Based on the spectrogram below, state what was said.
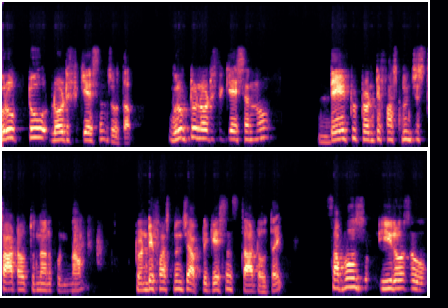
గ్రూప్ టూ నోటిఫికేషన్ చూద్దాం. Group two notification date twenty first నుంచి స్టార్ట్ అవుతుంది అనుకుంటున్నాం. ట్వంటీ ఫస్ట్ నుంచి అప్లికేషన్ స్టార్ట్ అవుతాయి. సపోజ్ ఈరోజు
